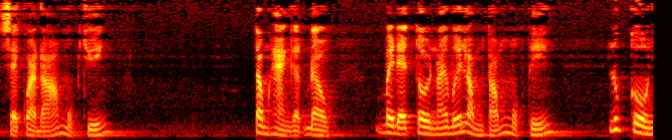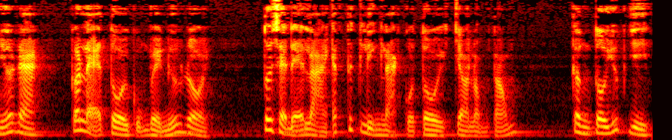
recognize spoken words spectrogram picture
sẽ qua đó một chuyến. Tông Hàng gật đầu, vậy để tôi nói với Long Tống một tiếng. Lúc cô nhớ ra, có lẽ tôi cũng về nước rồi. Tôi sẽ để lại cách thức liên lạc của tôi cho Long Tống. Cần tôi giúp gì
